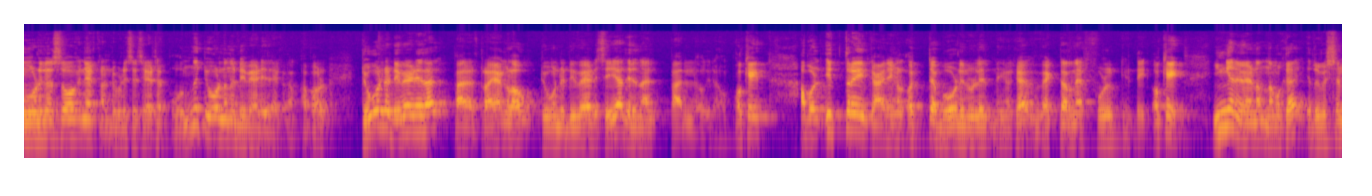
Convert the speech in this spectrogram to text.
മോഡുലസ് ഓഫിനെ കണ്ടുപിടിച്ച ശേഷം ഒന്ന് ടു കൊണ്ടൊന്ന് ഡിവൈഡ് ചെയ്തേക്കണം. അപ്പോൾ ടു കൊണ്ട് ഡിവൈഡ് ചെയ്താൽ ട്രയാങ്കിൾ ആവും. ടു കൊണ്ട് ഡിവൈഡ് ചെയ്യാതിരുന്നാൽ പാരലോഗ്രാവും ഓക്കെ അപ്പോൾ ഇത്രയും കാര്യങ്ങൾ ഒറ്റ ബോർഡിനുള്ളിൽ നിങ്ങൾക്ക് വെക്ടറിനെ ഫുൾ കിട്ടി. ഓക്കെ ഇങ്ങനെ വേണം നമുക്ക് റിവിഷൻ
